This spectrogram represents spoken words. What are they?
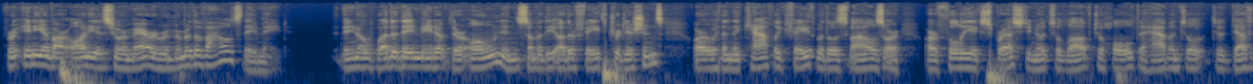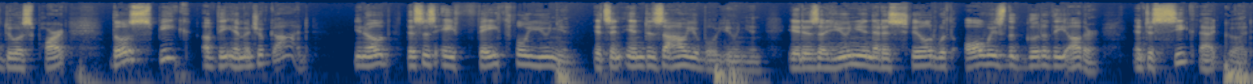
for any of our audience who are married, remember the vows they made. You know, whether they made up their own in some of the other faith traditions or within the Catholic faith where those vows are, are fully expressed, you know, to love, to hold, to have until to death do us part. those speak of the image of God. You know, this is a faithful union. It's an indissoluble union. It is a union that is filled with always the good of the other and to seek that good.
